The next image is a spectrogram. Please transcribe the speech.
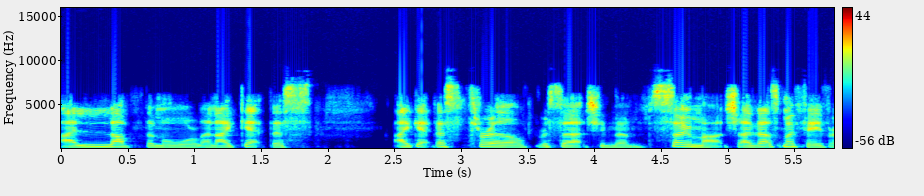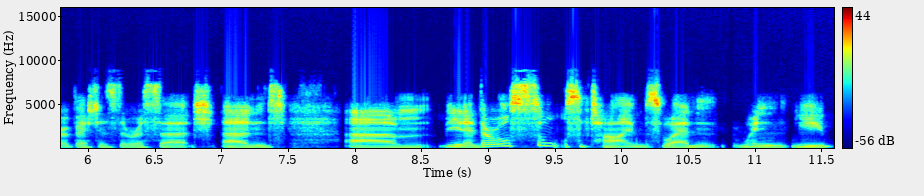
I love them all and i get this I get this thrill researching them so much. I, that's my favorite bit is the research, and um, you know there are all sorts of times when when you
